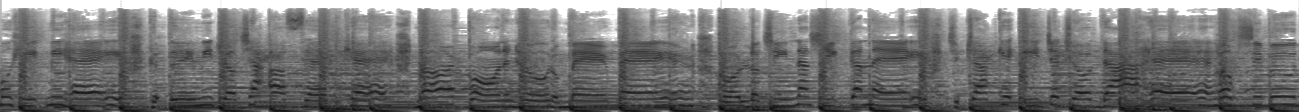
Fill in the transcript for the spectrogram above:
너무 희미해. 그 의미조차 어색해. 널 보는 후로 매일매일 홀로 지난 시간에 집착해 이제 초라해. 혹시 부담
